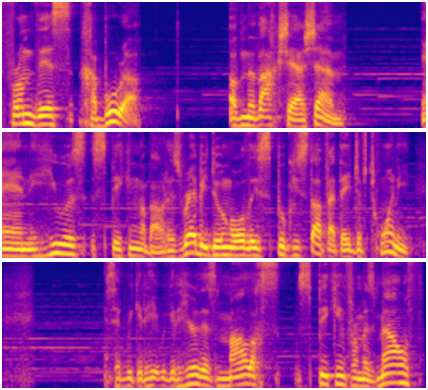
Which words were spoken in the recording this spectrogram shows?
from this Chabura of Mevachshe Hashem. And he was speaking about his Rebbe doing all these spooky stuff at the age of 20. He said we could hear, we could hear this Malach speaking from his mouth,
